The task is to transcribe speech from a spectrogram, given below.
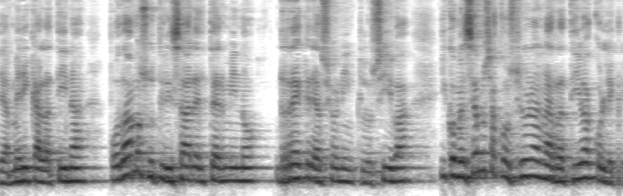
de América Latina podamos utilizar el término recreación inclusiva y comencemos a construir una narrativa colectiva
